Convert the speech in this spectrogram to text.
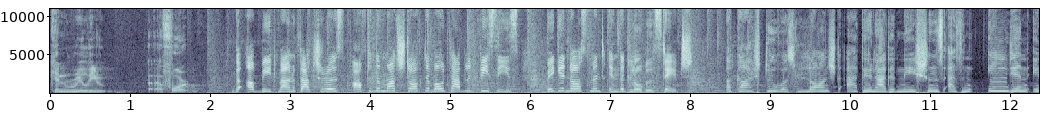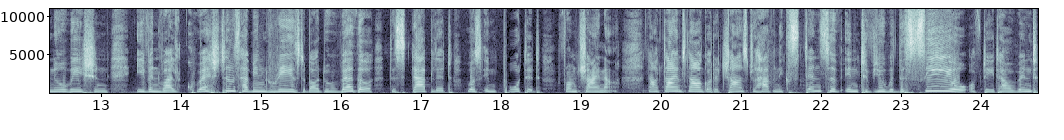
can really uh, afford. The upbeat manufacturers, after the much talked about tablet PCs, big endorsement in the global stage. Aakash 2 was launched at the United Nations as an Indian innovation, even while questions have been raised about whether this tablet was imported from China. Now, Times Now got a chance to have an extensive interview with the CEO of DataWind,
